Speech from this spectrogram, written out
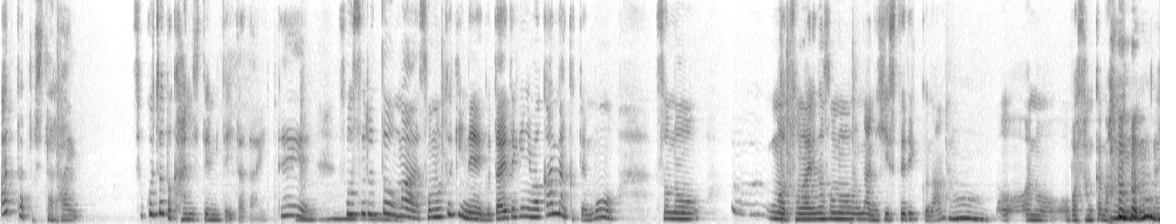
あったとしたら、はい。そこちょっと感じてみていただいて、うん。そうするとまあその時ね具体的に分かんなくてもそのもう隣のその何ヒステリックなうん。おあのおばさんかな、うんうん。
